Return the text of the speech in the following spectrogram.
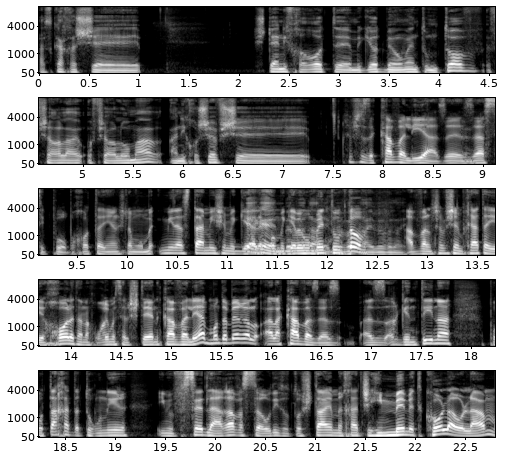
אז ככה ששתי נבחרות אה, מגיעות במומנטום טוב, אפשר, לה, אפשר לומר. אני חושב ש... אני חושב שזה קו עלייה, זה, כן. זה הסיפור, פחות העניין של המומנטום, מן הסתם מי שמגיע כן, לפה כן, מגיע במומנטום טוב, בוודאי. אבל אני חושב שמבחינת היכולת אנחנו רואים אצל שתיהן קו עלייה, בוא נדבר על, על הקו הזה. אז, אז ארגנטינה פותחת את הטורניר עם הפסד לערב הסעודית, אותו 2-1 שהימם את כל העולם,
